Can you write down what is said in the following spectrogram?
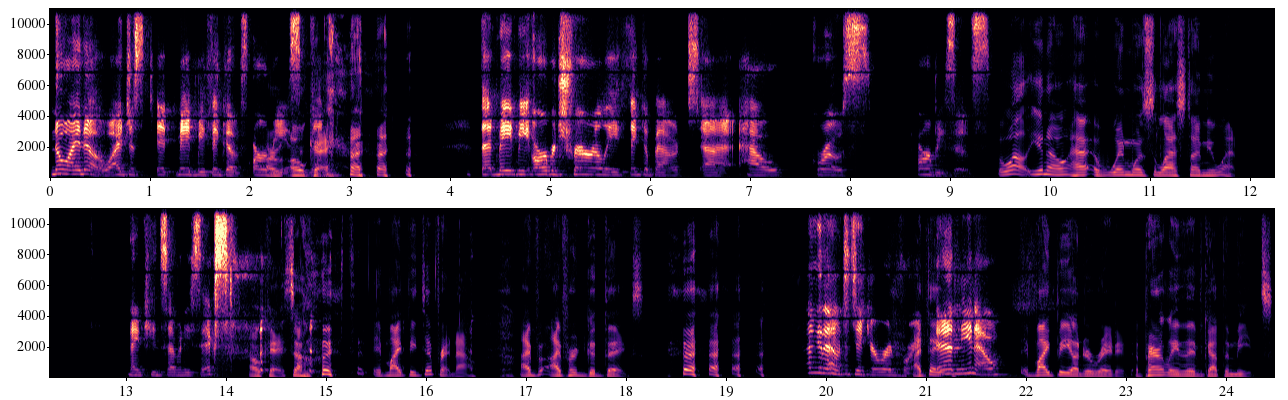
No, I know. I just it made me think of Arby's. Ar- okay. that made me arbitrarily think about uh, how gross Arby's is. Well, you know, ha- when was the last time you went? 1976. okay, so it might be different now. I've I've heard good things. I'm gonna have to take your word for it. I think, and you know, it might be underrated. Apparently, they've got the meats.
